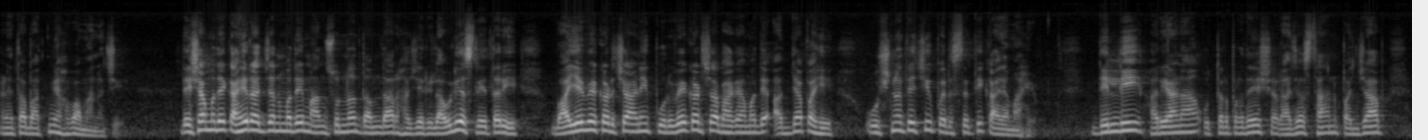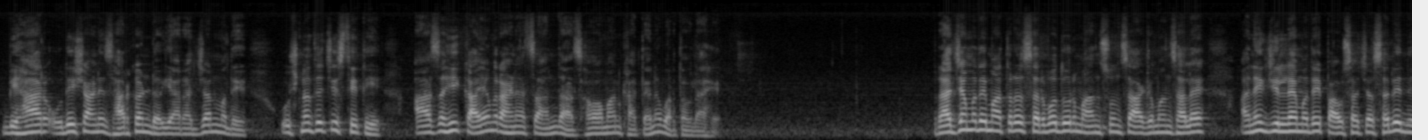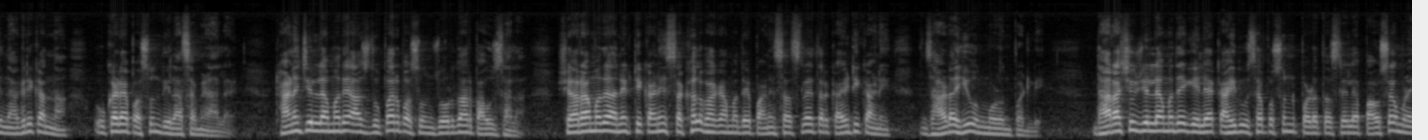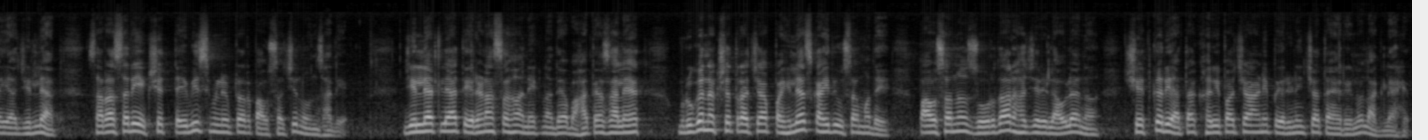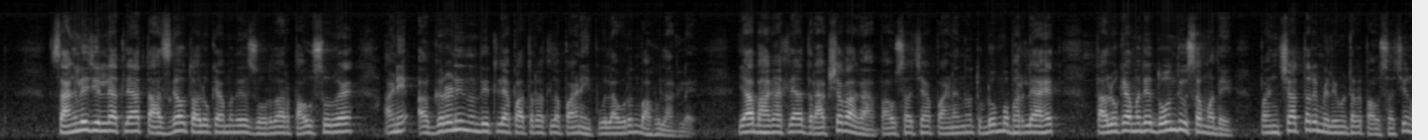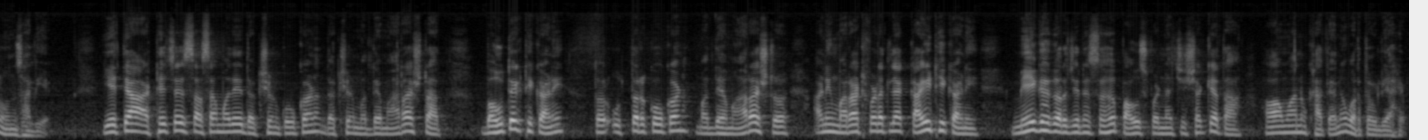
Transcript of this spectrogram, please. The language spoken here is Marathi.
आणि आता बातमी हवामानाची. देशामध्ये काही राज्यांमध्ये मान्सूननं दमदार हजेरी लावली असली तरी वायव्येकडच्या आणि पूर्वेकडच्या भागामध्ये अद्यापही उष्णतेची परिस्थिती कायम आहे. दिल्ली हरियाणा उत्तर प्रदेश राजस्थान पंजाब बिहार ओदिशा आणि झारखंड या राज्यांमध्ये उष्णतेची स्थिती आजही कायम राहण्याचा अंदाज हवामान खात्यानं वर्तवला आहे. राज्यामध्ये मात्र सर्वदूर मान्सूनचं आगमन झालं आहे अनेक जिल्ह्यामध्ये पावसाच्या सरींनी नागरिकांना उकाड्यापासून दिलासा मिळाला आहे ठाणे जिल्ह्यामध्ये आज दुपारपासून जोरदार पाऊस झाला. शहरामध्ये अनेक ठिकाणी सखल भागामध्ये पाणी साचले तर काही ठिकाणी झाडंही उन्मळून पडली. धाराशिव जिल्ह्यामध्ये गेल्या काही दिवसापासून पडत असलेल्या पावसामुळे या जिल्ह्यात सरासरी एकशे तेवीस मिलीमीटर पावसाची नोंद झाली आहे. जिल्ह्यातल्या तेरणासह अनेक नद्या वाहत्या झाल्या आहेत. मृग नक्षत्राच्या पहिल्याच काही दिवसामध्ये पावसानं जोरदार हजेरी लावल्यानं शेतकरी आता खरीपाच्या आणि पेरणीच्या तयारीला लागले आहेत. सांगली जिल्ह्यातल्या तासगाव तालुक्यामध्ये जोरदार पाऊस सुरू आहे आणि अग्रणी नदीतल्या पात्रातलं पाणी पुलावरून वाहू लागलंय. या भागातल्या द्राक्ष बागा पावसाच्या पाण्यानं तुडुंब भरल्या आहेत. तालुक्यामध्ये दोन दिवसामध्ये पंच्याहत्तर मिलीमीटर पावसाची नोंद झाली आहे. येत्या अठ्ठेचाळीस तासामध्ये दक्षिण कोकण दक्षिण मध्य महाराष्ट्रात बहुतेक ठिकाणी तर उत्तर कोकण मध्य महाराष्ट्र आणि मराठवाड्यातल्या काही ठिकाणी मेघगर्जनेसह पाऊस पडण्याची शक्यता हवामान खात्यानं वर्तवली आहे.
